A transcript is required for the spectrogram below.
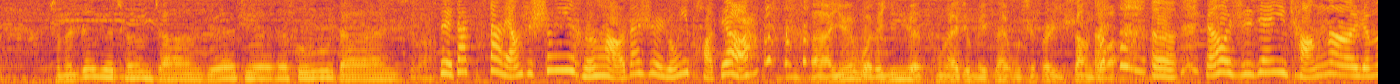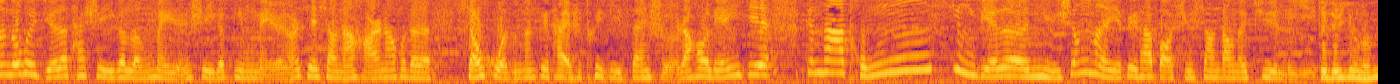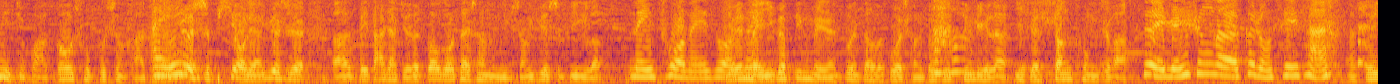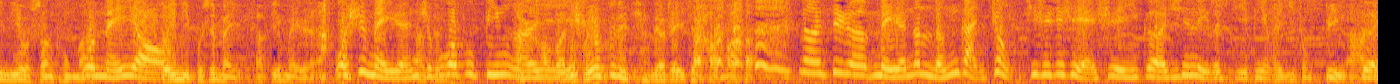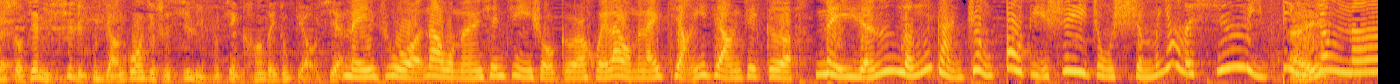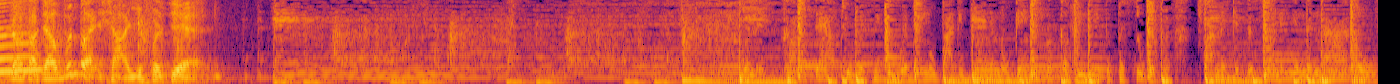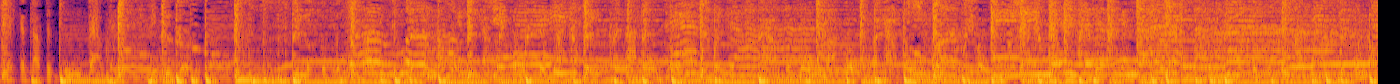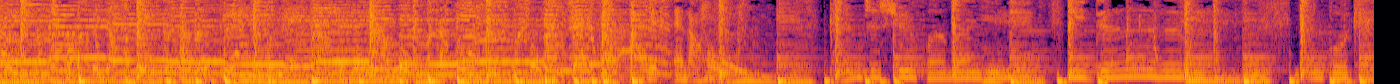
什么人越成长越觉得孤单，是吧？对大大梁是声音很好，但是容易跑调儿。啊，因为我的音乐从来就没在五十分以上过。嗯，然后时间一长呢，人们都会觉得他是一个冷美人，是一个冰美人，而且小男孩呢或者小伙子们对他也是退避三舍，然后连一些跟他同性别的女生们，也对他保持相当的距离。这就应了那句话：高处不胜寒。可能哎越是漂亮，越是呃被大家觉得高高在上的女生，越是冰冷。没错，没错，因为每一个冰美人锻造的过程，都是经历了 一些伤痛，是吧？对人生的各种摧残，啊，所以你有伤痛吗？我没有，所以你不是美啊冰美人啊。我是美人，啊只不过不冰而已。好吧，你不用非得强调这一下好吗？那这个美人的冷感症，其实这是也是一个心理的疾病。哎，一种病啊。对就是首先你心里不阳光，就是心理不健康的一种表现。没错，那我们先进一首歌，回来我们来讲一讲这个美人冷感症到底是一种什么样的心理病症呢？让大家温暖一下，一会儿见。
